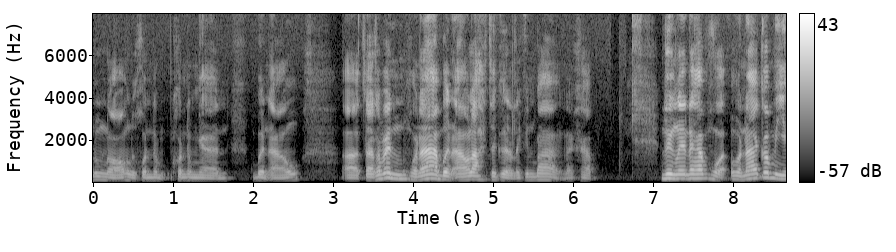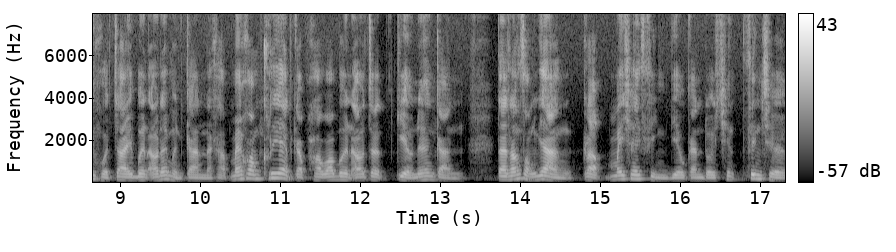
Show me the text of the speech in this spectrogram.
ลูกน้องหรือคนทำคนทำงานเบิร์นเอาแต่ถ้าเป็นหัวหน้าเบิร์นเอาล่ะจะเกิดอะไรขึ้นบ้างนะครับ หนึ่งเลยนะครับหัวหัวหน้าก็มีหัวใจเบิร์นเอาได้เหมือนกันนะครับ แม้ความเครียดกับภาวะเบิร์นเอาจะเกี่ยวเนื่องกัน แต่ทั้งสองอย่างกลับไม่ใช่สิ่งเดียวกันโดยสิ้นเชิง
